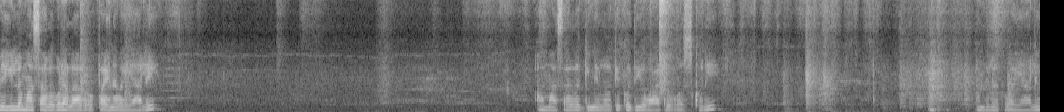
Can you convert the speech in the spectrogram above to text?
మిగిలిన మసాలా కూడా అలాగ పైన వేయాలి. ఆ మసాలా గిన్నెలోకి కొద్దిగా వాటర్ పోసుకొని అందులోకి వేయాలి.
